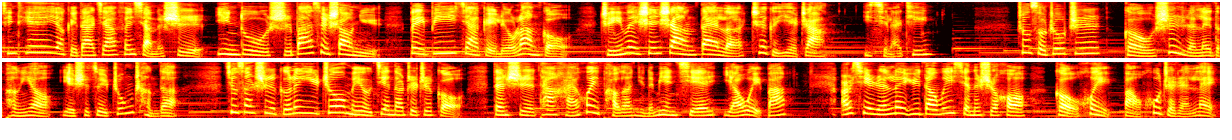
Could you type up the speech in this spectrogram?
今天要给大家分享的是，印度十八岁少女被逼嫁给流浪狗，只因为身上带了这个业障。一起来听。众所周知，狗是人类的朋友，也是最忠诚的。就算是隔了一周没有见到这只狗，但是它还会跑到你的面前摇尾巴。而且人类遇到危险的时候，狗会保护着人类。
